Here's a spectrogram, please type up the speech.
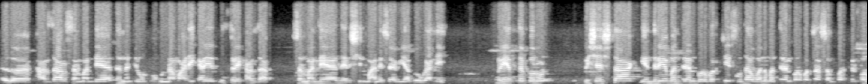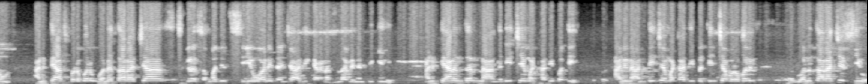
खासदार सन्मान्य धनंजय उर्फ मुन्ना माडिक आणि दुसरे खासदार सन्मान्य धैर्शील मानेसाहेब या दोघांनी प्रयत्न करून विशेषतः केंद्रीय मंत्र्यांबरोबरची सुद्धा वनमंत्र्यांबरोबरचा संपर्क करून आणि त्याचबरोबर वनताराच्या सगळं संबंधित सीईओ आणि त्यांच्या अधिकाऱ्यांना सुद्धा विनंती केली. आणि त्यानंतर नांदणीचे मठाधिपती आणि नांदणीच्या मठाधिपतींच्या बरोबर वनताराचे सीईओ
